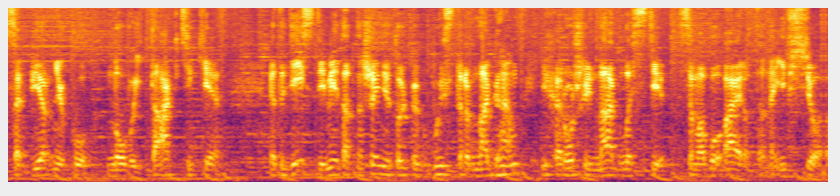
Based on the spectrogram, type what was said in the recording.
сопернику новой тактике. Это действие имеет отношение только к быстрым ногам и хорошей наглости самого Айртона, и все.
